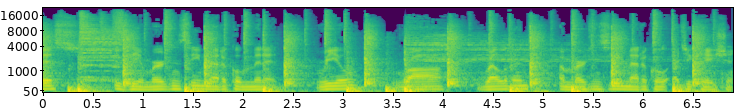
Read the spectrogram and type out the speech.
This is the Emergency Medical Minute. Real, raw, relevant emergency medical education.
